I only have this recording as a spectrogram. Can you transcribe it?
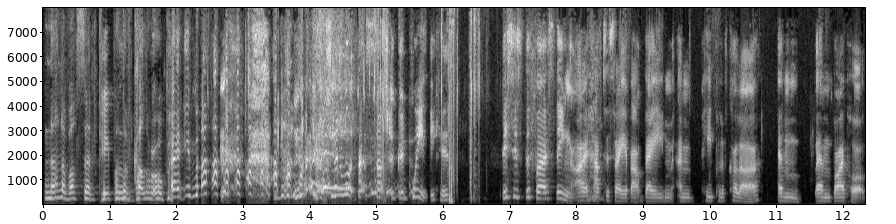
none of us said people of colour or BAME. Do you know what? That's such a good point because this is the first thing I have to say about BAME and people of colour and um, BIPOC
